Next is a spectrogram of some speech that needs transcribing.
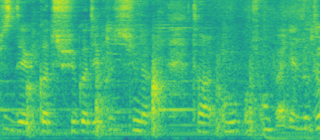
Plus des- quand tu quand écoutes une. Attends, on, on peut aller l'autre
